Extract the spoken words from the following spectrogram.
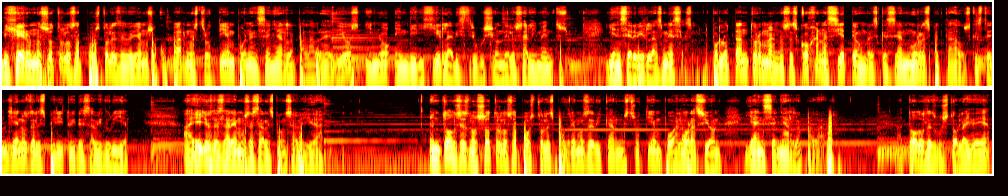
Dijeron, nosotros los apóstoles deberíamos ocupar nuestro tiempo en enseñar la palabra de Dios y no en dirigir la distribución de los alimentos y en servir las mesas. Por lo tanto, hermanos, escojan a siete hombres que sean muy respetados, que estén llenos del espíritu y de sabiduría. A ellos les daremos esa responsabilidad. Entonces nosotros los apóstoles podremos dedicar nuestro tiempo a la oración y a enseñar la palabra. Todos les gustó la idea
